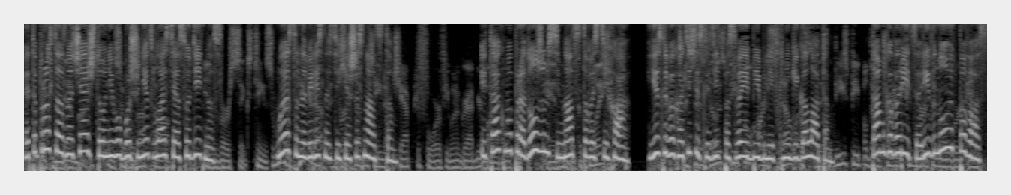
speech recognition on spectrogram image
Это просто означает, что у него больше нет власти осудить нас. Мы остановились на стихе 16. Итак, мы продолжим с 17 стиха. Если вы хотите следить по своей Библии в книге Галатам, там говорится, ревнуют по вас.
